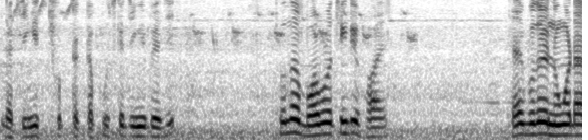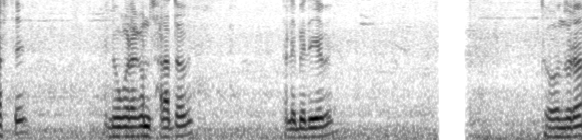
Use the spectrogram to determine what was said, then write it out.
এটা চিংড়ির ছোট্ট একটা পুচকে চিংড়ি পেয়েছি। তো বন্ধুরা, বড় বড় চিংড়ি হয়। যাই হোক বোধহয় নোংরাটা আসছে। এই নোংরা এখন ছাড়াতে হবে, তাহলে বেঁধে যাবে। তো বন্ধুরা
